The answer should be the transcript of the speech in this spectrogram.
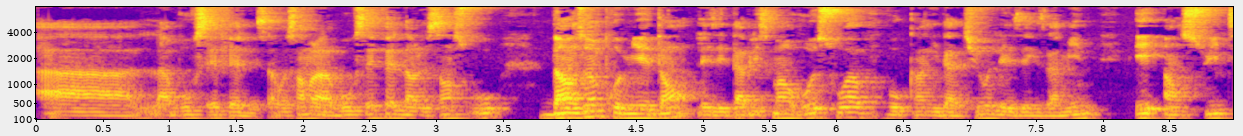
à la bourse Eiffel. Ça ressemble à la bourse Eiffel dans le sens où, dans un premier temps, les établissements reçoivent vos candidatures, les examinent et ensuite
